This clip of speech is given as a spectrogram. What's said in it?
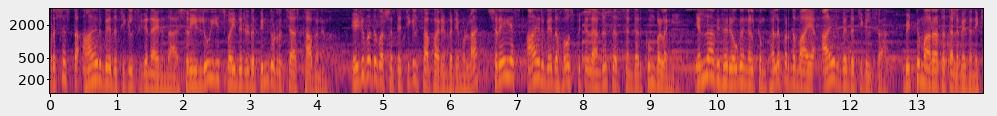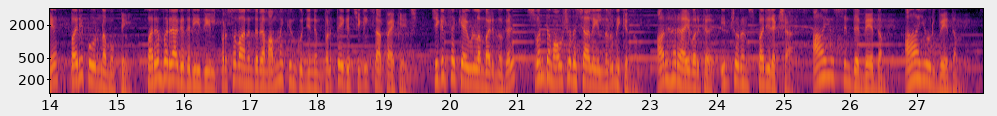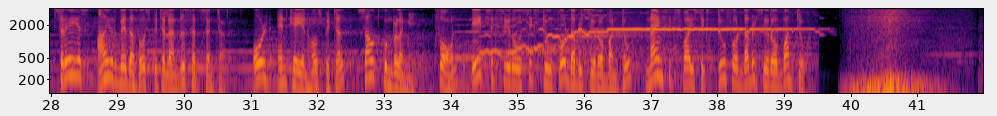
പ്രശസ്ത ആയുർവേദ ചികിത്സകനായിരുന്ന ശ്രീ ലൂയിസ് വൈദ്യരുടെ പിന്തുടർച്ച സ്ഥാപനം. എഴുപത് വർഷത്തെ ചികിത്സാ പാരമ്പര്യമുള്ള Shreyas Ayurveda hospital and research centre Kumbalangi. എല്ലാവിധ രോഗങ്ങൾക്കും ഫലപ്രദമായ ആയുർവേദ ചികിത്സ വിട്ടുമാറാത്ത തലവേദനയ്ക്ക് പരിപൂർണ മുക്തി പരമ്പരാഗത രീതിയിൽ പ്രസവാനന്തരം അമ്മയ്ക്കും കുഞ്ഞിനും പ്രത്യേക ചികിത്സാ പാക്കേജ് ചികിത്സയ്ക്കായുള്ള മരുന്നുകൾ സ്വന്തം ഔഷധശാലയിൽ നിർമ്മിക്കുന്നു. അർഹരായവർക്ക് ഇൻഷുറൻസ് പരിരക്ഷ ആയുസിന്റെ വേദം ആയുർവേദം. Shreyas Ayurveda hospital and research centre old N K N hospital south Kumbalangi. Phone eight six zero six two four double zero one two nine six five six two four double zero one two.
